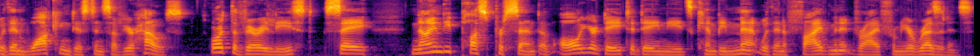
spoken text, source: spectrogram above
within walking distance of your house. Or at the very least, say 90 plus percent of all your day to day needs can be met within a five minute drive from your residence.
